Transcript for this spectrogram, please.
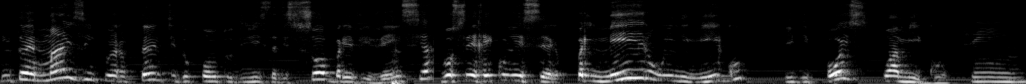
Então é mais importante do ponto de vista de sobrevivência você reconhecer primeiro o inimigo e depois o amigo. Sim.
